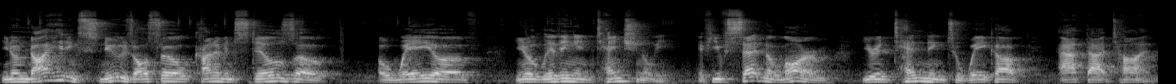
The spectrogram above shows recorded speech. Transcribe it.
you know, not hitting snooze also kind of instills a, a way of, you know, living intentionally if you've set an alarm, you're intending to wake up at that time.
